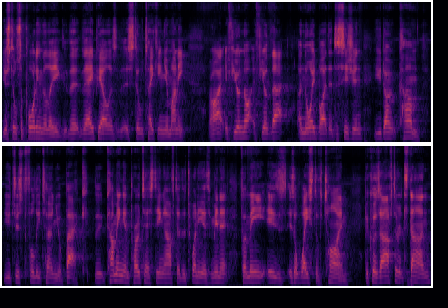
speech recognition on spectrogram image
you're still supporting the league. The the APL is, is still taking your money, right? If you're not, if you're that annoyed by the decision, you don't come. You just fully turn your back. The coming and protesting after the 20th minute for me is is a waste of time because after it's done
